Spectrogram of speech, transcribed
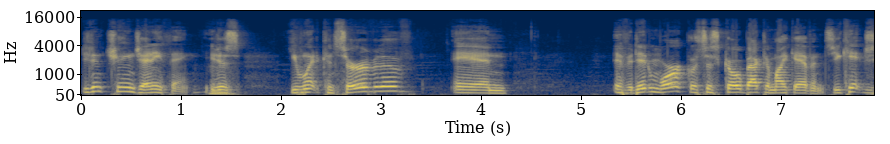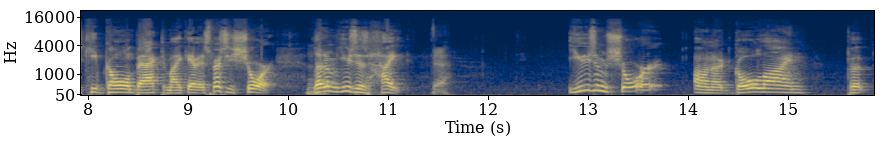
you didn't change anything. You mm-hmm. just you went conservative and if it didn't work, let's just go back to Mike Evans. You can't just keep going back to Mike Evans, especially short. Mm-hmm. Let him use his height. Yeah. Use him short on a goal line but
